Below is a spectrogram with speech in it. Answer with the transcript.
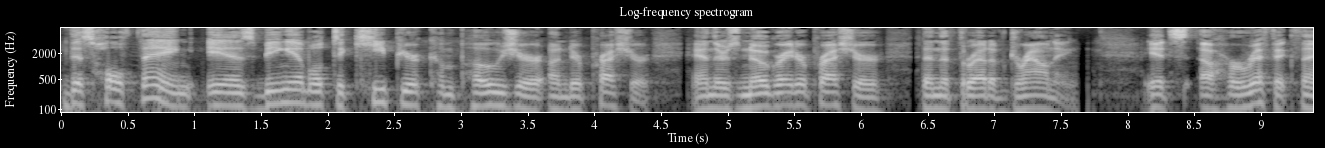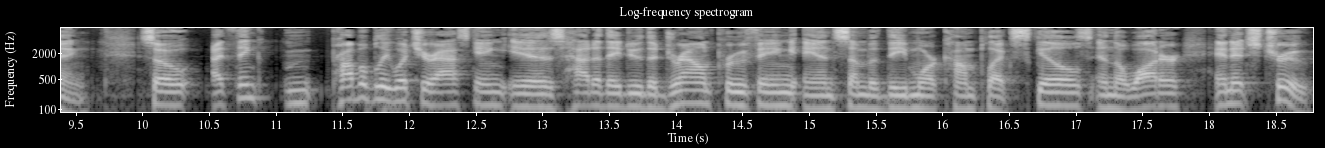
this whole thing is being able to keep your composure under pressure. And there's no greater pressure than the threat of drowning. It's a horrific thing. So I think probably what you're asking is how do they do the drown proofing and some of the more complex skills in the water? And it's true.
